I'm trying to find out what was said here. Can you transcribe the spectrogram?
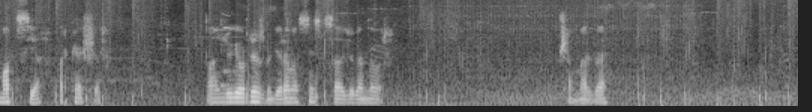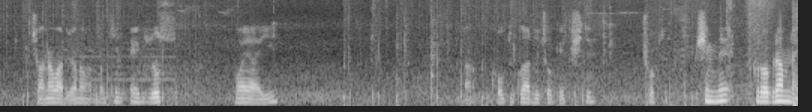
Mat siyah arkadaşlar. Daha önce gördünüz mü? Göremezsiniz ki sadece bende var. Mükemmel be. Canavar canavar. Bakayım egzoz bayağı iyi. Ha, koltuklar da çok yakıştı. Çok iyi. Şimdi program ne?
